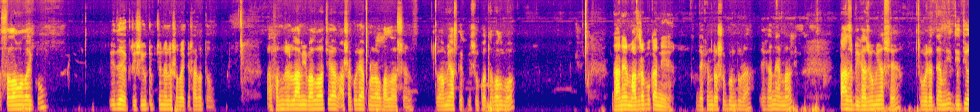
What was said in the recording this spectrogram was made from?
আসসালামু আলাইকুম। ঈদে কৃষি ইউটিউব চ্যানেলে সবাইকে স্বাগতম। আলহামদুলিল্লাহ, আমি ভালো আছি আর আশা করি আপনারাও ভালো আছেন। তো আমি আজকে কিছু কথা বলব। ধানের মাজরা পোকা নিয়ে। দেখেন দর্শক বন্ধুরা, এখানে আমার পাঁচ বিঘা জমি আছে। তো ওইটাতে আমি দ্বিতীয়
